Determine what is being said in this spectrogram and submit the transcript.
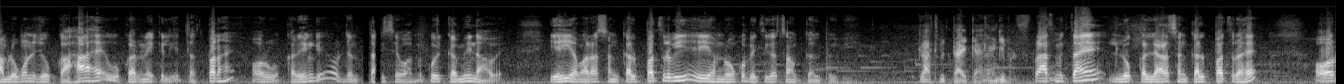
हम लोगों ने जो कहा है वो करने के लिए तत्पर हैं और वो करेंगे और जनता की सेवा में कोई कमी ना आवे। यही हमारा संकल्प पत्र भी है यही हम लोगों को व्यक्तिगत संकल्प भी है। प्राथमिकताएँ कह रहेंगी बस? प्राथमिकताएँ लोक कल्याण संकल्प पत्र है और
